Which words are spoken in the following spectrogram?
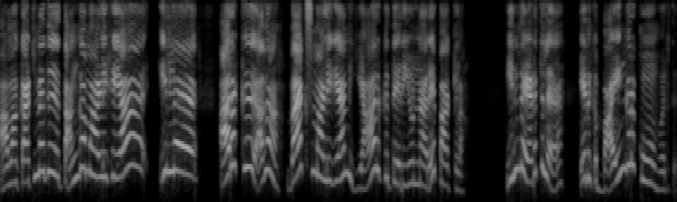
அவன் கட்டினது தங்க மாளிகையா இல்ல அரக்கு அதான் வேக்ஸ் மாளிகையான்னு யாருக்கு தெரியும்னாரே பார்க்கலாம் இந்த இடத்துல எனக்கு பயங்கர கோவம் வருது.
